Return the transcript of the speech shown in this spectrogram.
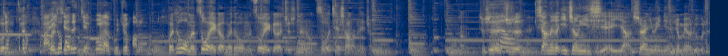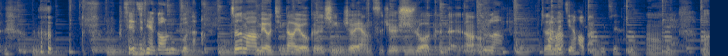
这样子把以前的剪过来不就好了吗？回头我们做一个，回头我们做一个，就是那种自我介绍的那种，嗯，就是就是像那个亦正亦邪一样。虽然你们已经很久没有录了，前几天刚录过的。真的吗？没有听到有更新这样子，就是说可能啊，录了，真的吗？没剪好吧，估计。嗯，好，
